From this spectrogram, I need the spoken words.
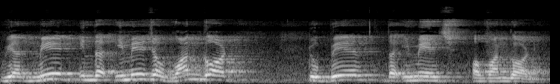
We are made in the image of one God to bear the image of one God.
